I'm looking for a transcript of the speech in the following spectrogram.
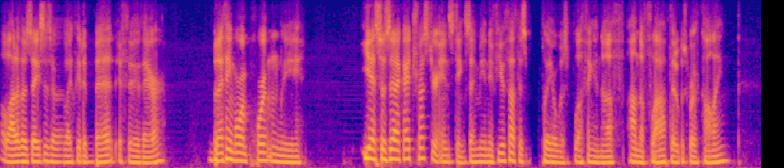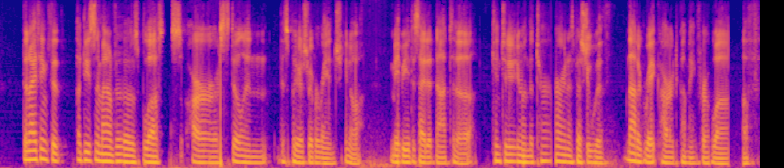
a lot of those aces are likely to bet if they're there. But I think more importantly, yeah, so Zach, I trust your instincts. I mean, if you thought this player was bluffing enough on the flop that it was worth calling, then I think that a decent amount of those bluffs are still in this player's river range. You know, maybe he decided not to continue in the turn, especially with not a great card coming for a bluff.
